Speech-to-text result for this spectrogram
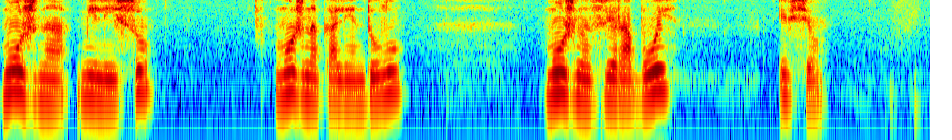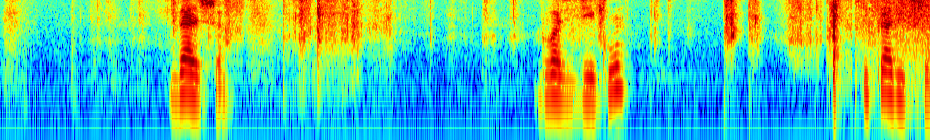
можно мелису, можно календулу, можно зверобой и все. Дальше. Гвоздику и корицу.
